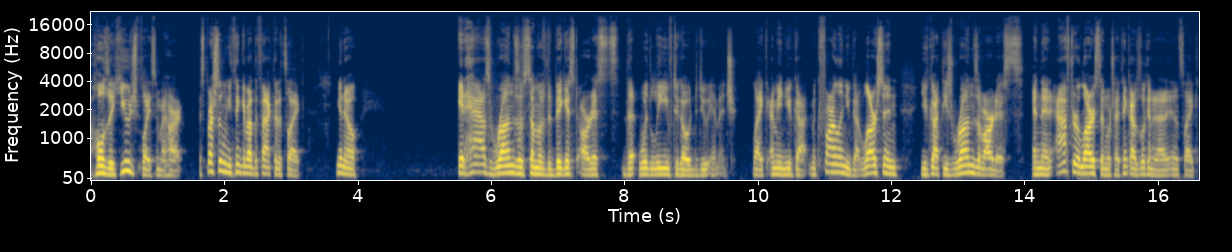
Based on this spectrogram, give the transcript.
holds a huge place in my heart, especially when you think about the fact that it's like, you know, it has runs of some of the biggest artists that would leave to go to do image like, I mean, you've got McFarlane, you've got Larsen, you've got these runs of artists. And then after Larsen, which I think I was looking at it, and it's like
